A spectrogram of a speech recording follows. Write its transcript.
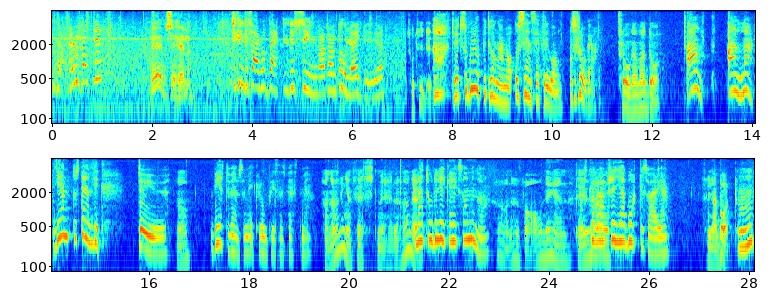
Goddag farbror Bertil. Nej, men se Helen. Tycker inte farbror Bertil det är synd att tant Ulla är död? Så tidigt? Du vet, så går det upp i tungan va. Och sen sätter det igång. Och så frågar jag. Fråga vad då? Allt. Alla. Jämt och ständigt. Du, Ja, vet du vem som är kronprinsens fästmö? han har väl ingen fest med heller, har han När det? tog du läkarexamen då? Ja, när var det igen? Det Ska vi var ha fri abort i Sverige? fri abort. Mm.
